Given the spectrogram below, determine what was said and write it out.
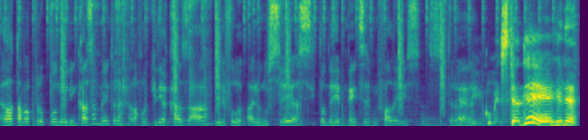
ela tava propondo ele em casamento, né? Ela falou que queria casar, e ele falou, olha, eu não sei, assim, então de repente você me fala isso, estranho, É, né? e começa a ter a DR, né?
